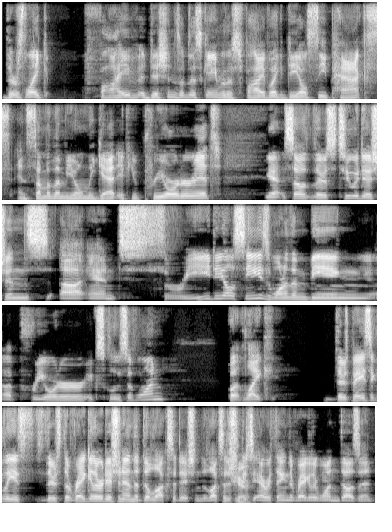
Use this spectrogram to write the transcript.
there's like five editions of this game or there's five like DLC packs and some of them you only get if you pre-order it. Yeah, so there's two editions uh, and three DLCs. One of them being a pre-order exclusive one, but like there's basically it's there's the regular edition and the deluxe edition. The deluxe edition Sure. gives you everything, the regular one doesn't.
